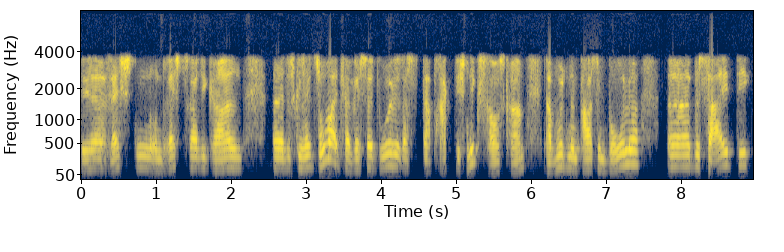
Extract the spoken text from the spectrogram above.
der Rechten und Rechtsradikalen äh, das Gesetz so weit verwässert wurde, dass da praktisch nichts rauskam. Da wurden ein paar Symbole äh, beseitigt.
